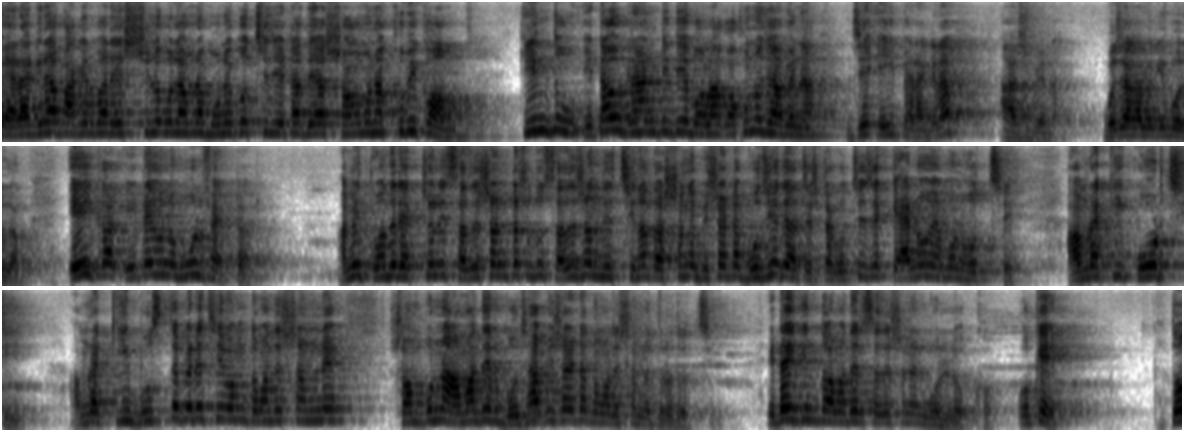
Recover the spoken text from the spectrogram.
প্যারাগ্রাফ আগের বার এসেছিল বলে আমরা মনে করছি যে এটা দেওয়ার সম্ভাবনা খুবই কম, কিন্তু এটাও গ্যারান্টি দিয়ে বলা কখনো যাবে না যে এই প্যারাগ্রাফ আসবে না। বোঝা গেল কি বললাম? এই কার এটাই হলো মূল ফ্যাক্টর আমি তোমাদের অ্যাকচুয়ালি সাজেশনটা শুধু সাজেশন দিচ্ছি না, তার সঙ্গে বিষয়টা বুঝিয়ে দেওয়ার চেষ্টা করছি যে কেন এমন হচ্ছে, আমরা কি করছি, আমরা কি বুঝতে পেরেছি এবং তোমাদের সামনে সম্পূর্ণ আমাদের বোঝা বিষয়টা তোমাদের সামনে তুলে ধরছি। এটাই কিন্তু আমাদের সাজেশনের মূল লক্ষ্য ওকে তো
